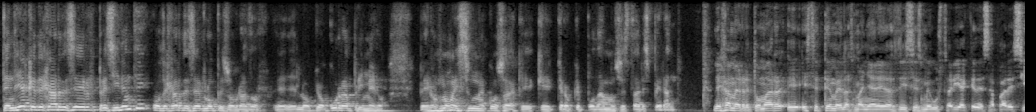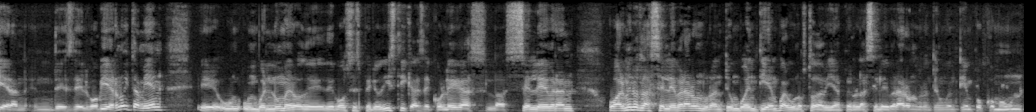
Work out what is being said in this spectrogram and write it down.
Tendría que dejar de ser presidente o dejar de ser López Obrador, eh, lo que ocurra primero, pero no es una cosa que, creo que podamos estar esperando. Déjame retomar eh, este tema de las mañaneras. Dices, me gustaría que desaparecieran desde el gobierno y también eh, un, buen número de, voces periodísticas, de colegas, las celebran o al menos las celebraron durante un buen tiempo, algunos todavía, pero las celebraron durante un buen tiempo como un,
